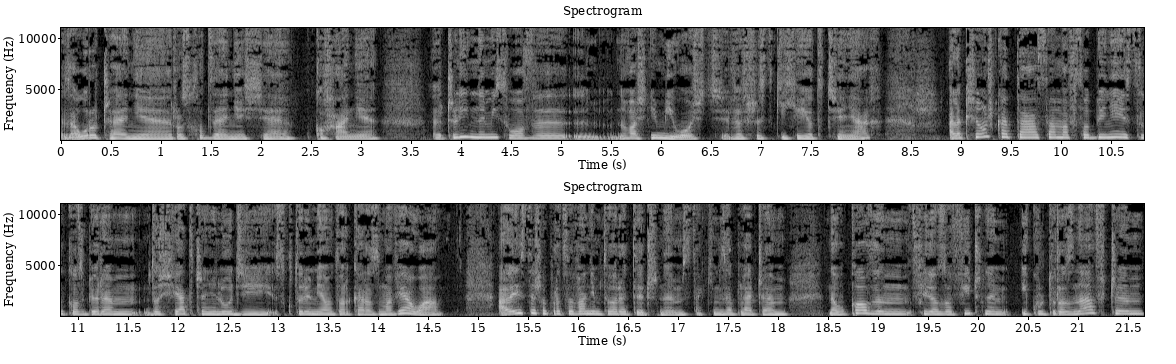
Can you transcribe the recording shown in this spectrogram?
zauroczenie, rozchodzenie się, kochanie, czyli innymi słowy, no właśnie miłość we wszystkich jej odcieniach. Ale książka ta sama w sobie nie jest tylko zbiorem doświadczeń ludzi, z którymi autorka rozmawiała, ale jest też opracowaniem teoretycznym, z takim zapleczem naukowym, filozoficznym i kulturoznawczym,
